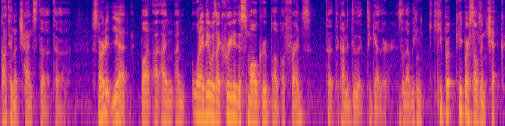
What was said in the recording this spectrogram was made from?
gotten a chance to to start it yet. But I, I'm I'm what I did was I created a small group of, of friends to, to kind of do it together, so that we can keep keep ourselves in check.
